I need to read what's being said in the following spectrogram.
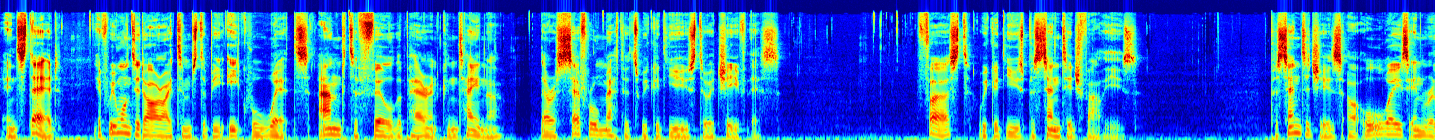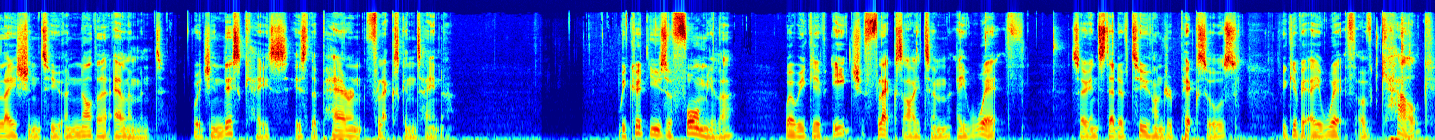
Instead, if we wanted our items to be equal widths and to fill the parent container, there are several methods we could use to achieve this. First, we could use percentage values. Percentages are always in relation to another element, which in this case is the parent flex container. We could use a formula where we give each flex item a width, so instead of 200 pixels, we give it a width of calc,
